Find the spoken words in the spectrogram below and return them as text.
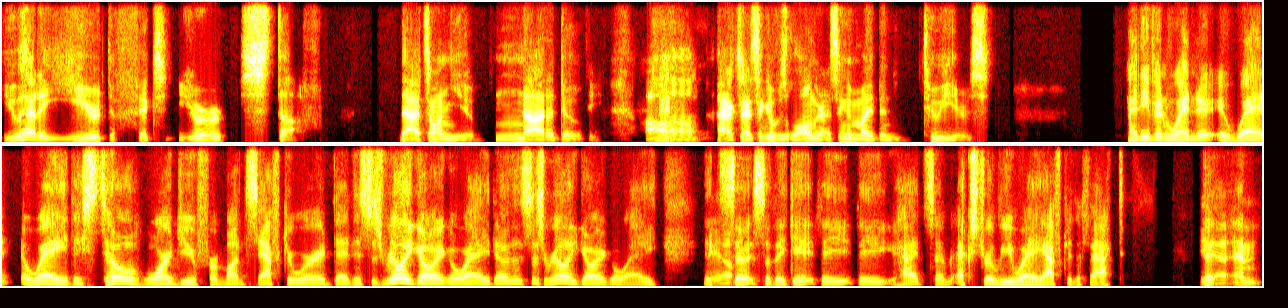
you had a year to fix your stuff. That's on you, not Adobe. Um, actually, I think it was longer. I think it might have been two years. And even when it went away, they still warned you for months afterward that this is really going away. No, this is really going away. It's so so they get they they had some extra leeway after the fact. That- yeah, and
